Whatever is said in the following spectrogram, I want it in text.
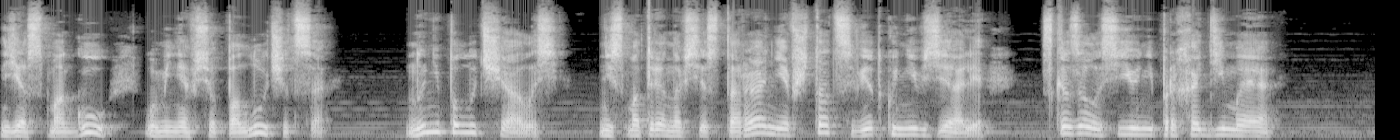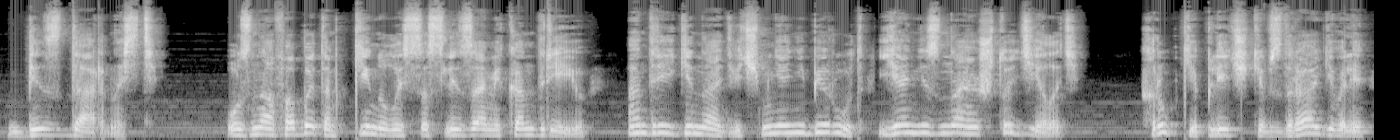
«Я смогу, у меня все получится». Но не получалось. Несмотря на все старания, в штат Светку не взяли. Сказалась ее непроходимая бездарность. Узнав об этом, кинулась со слезами к Андрею. «Андрей Геннадьевич, меня не берут, я не знаю, что делать». Хрупкие плечики вздрагивали.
